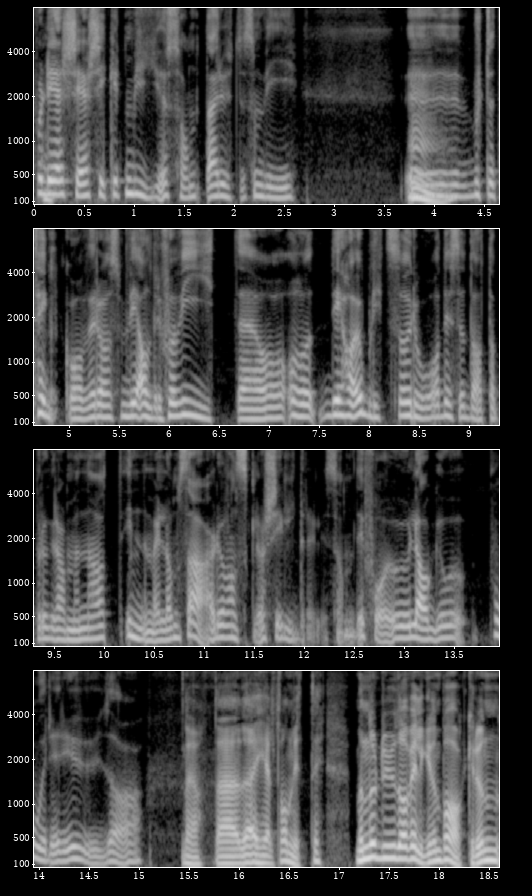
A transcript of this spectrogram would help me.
For det skjer sikkert mye sånt der ute som vi eh, burde tenke over, og som vi aldri får vite. Og, og de har jo blitt så rå, disse dataprogrammene, at innimellom så er det jo vanskelig å skildre, liksom. De får jo, lager jo porer i hudet og Ja, det er, det er helt vanvittig. Men når du da velger en bakgrunn,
